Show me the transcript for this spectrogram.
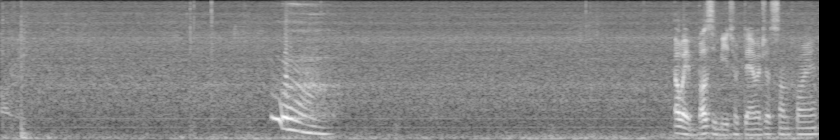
Alright. oh wait, Buzzy Bee took damage at some point.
